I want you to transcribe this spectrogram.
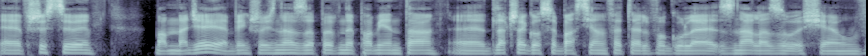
e, wszyscy Mam nadzieję, większość z nas zapewne pamięta, e, dlaczego Sebastian Vettel w ogóle znalazł się w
